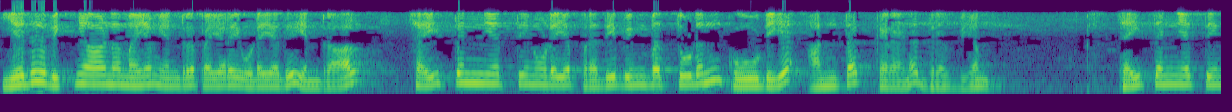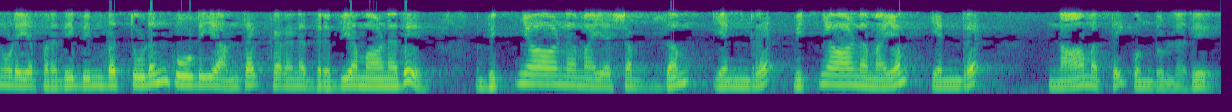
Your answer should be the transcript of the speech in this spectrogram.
எது விஜயானமயம் என்ற பெயரை உடையது என்றால் சைத்தன்யத்தினுடைய பிரதிபிம்பத்துடன் கூடிய அந்த கரண திரவியம். சைத்தன்யத்தினுடைய பிரதிபிம்பத்துடன் கூடிய அந்த கரண திரவியமானது விஜயானமய சப்தம் என்ற விஜயானமயம் என்ற நாமத்தை கொண்டுள்ளது.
